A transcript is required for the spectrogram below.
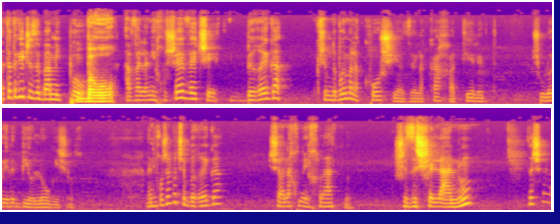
אתה תגיד שזה בא מפה. ברור. אבל אני חושבת שברגע, כשמדברים על הקושי הזה לקחת ילד שהוא לא ילד ביולוגי שלך, אני חושבת שברגע שאנחנו החלטנו שזה שלנו, זה שלנו.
